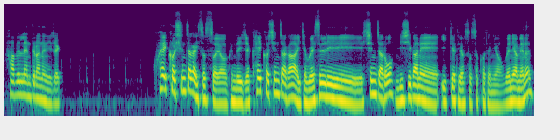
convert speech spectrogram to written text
하빌랜드라는 이제 퀘이커 신자가 있었어요. 근데 이제 퀘이커 신자가 이제 웨슬리 신자로 미시간에 있게 되었었거든요. 왜냐하면은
